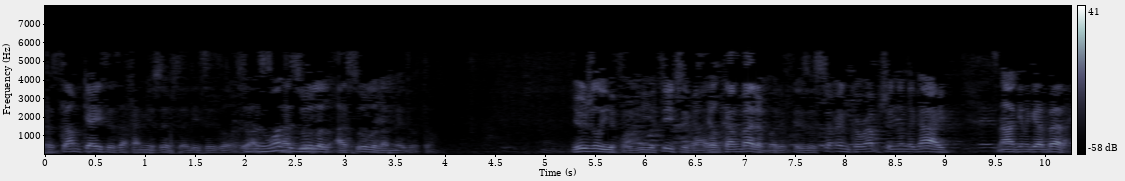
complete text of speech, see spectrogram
In some cases, Acham Yosef said, he says, yes, they want to do asul asul lelamed oto. Usually if you teach the guy, he'll come better. But if there's a certain corruption in the guy, it's not going to get better.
